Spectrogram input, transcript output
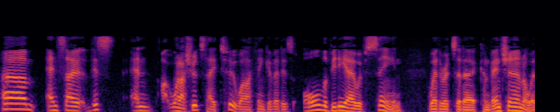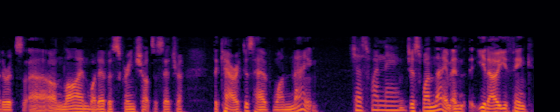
Um, and so this, and what I should say too, while I think of it, is all the video we've seen, whether it's at a convention or whether it's uh, online, whatever, screenshots, etc., the characters have one name Just one name. just one name. And, you know, you think,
